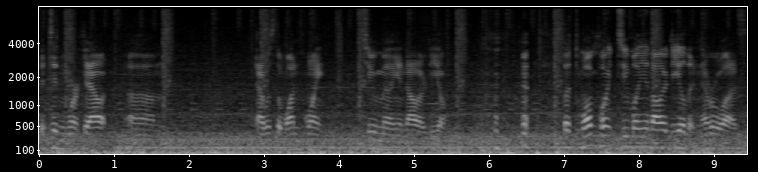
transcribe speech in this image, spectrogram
that didn't work out. Um, that was the 1.2 million dollar deal. the 1.2 million dollar deal that never was.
